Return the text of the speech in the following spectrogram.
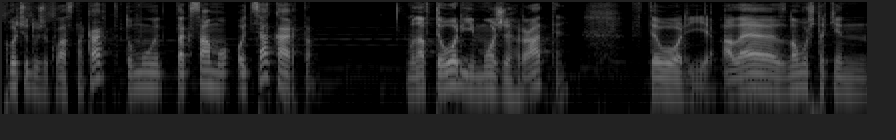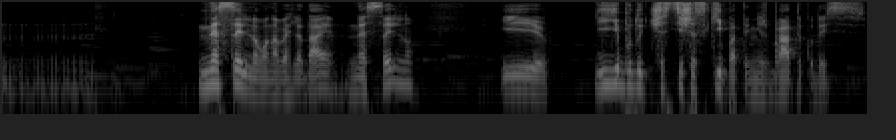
Коротше, дуже класна карта. Тому так само оця карта, вона в теорії може грати. В теорії, але знову ж таки. Не сильно вона виглядає, не сильно. І її будуть частіше скіпати, ніж брати кудись.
